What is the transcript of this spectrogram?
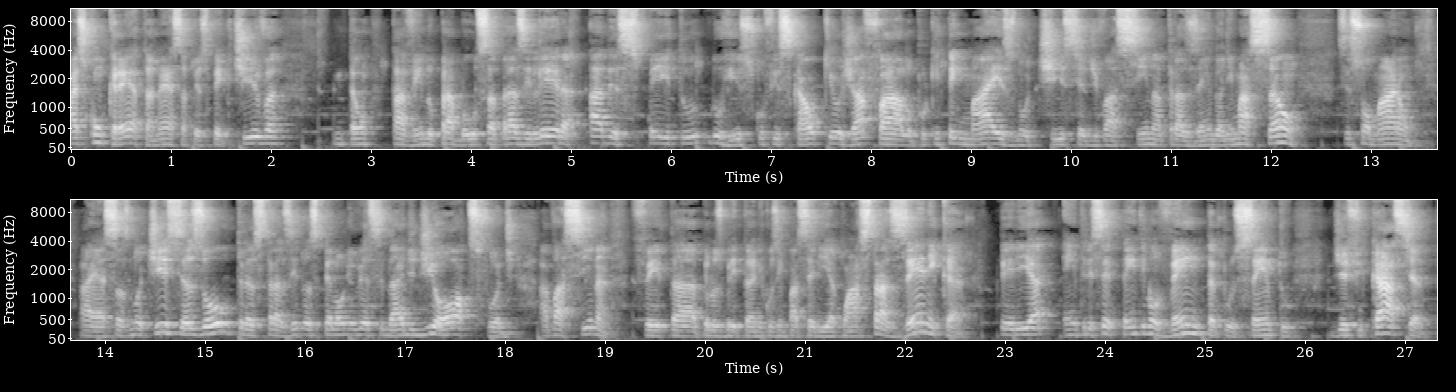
mais concreta, né? Essa perspectiva. Então, tá vindo para a bolsa brasileira a despeito do risco fiscal que eu já falo, porque tem mais notícia de vacina trazendo animação. Se somaram a essas notícias outras trazidas pela Universidade de Oxford. A vacina feita pelos britânicos em parceria com a AstraZeneca teria entre 70% e 90% de eficácia,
